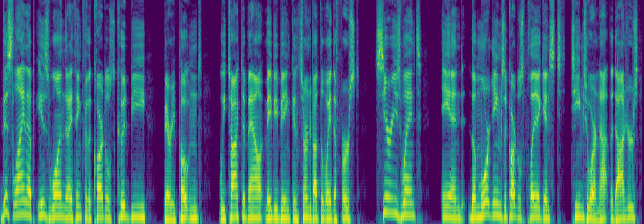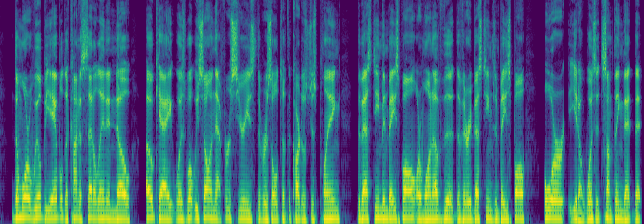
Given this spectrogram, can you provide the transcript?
this lineup is one that I think for the Cardinals could be very potent. We talked about maybe being concerned about the way the first series went. And the more games the Cardinals play against teams who are not the Dodgers, the more we'll be able to kind of settle in and know, okay, was what we saw in that first series the result of the Cardinals just playing the best team in baseball or one of the the very best teams in baseball or you know was it something that that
